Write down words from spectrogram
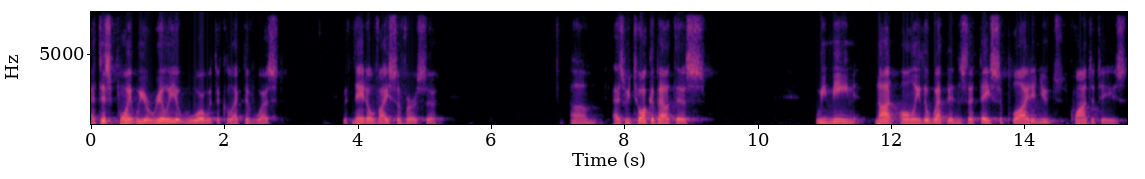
At this point, we are really at war with the collective West, with NATO, vice versa. Um, as we talk about this, we mean not only the weapons that they supplied in huge quantities.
